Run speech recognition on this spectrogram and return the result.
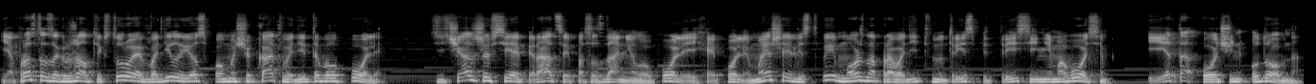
Я просто загружал текстуру и вводил ее с помощью Cut в Editable поле. Сейчас же все операции по созданию low поля и high поля меша и листвы можно проводить внутри Speed3 Cinema 8. И это очень удобно.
